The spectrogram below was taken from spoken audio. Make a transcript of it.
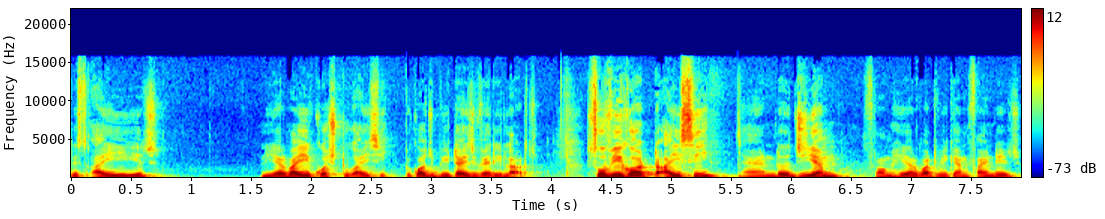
this IE is nearby equals to IC because beta is very large. So we got IC and GM from here what we can find is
